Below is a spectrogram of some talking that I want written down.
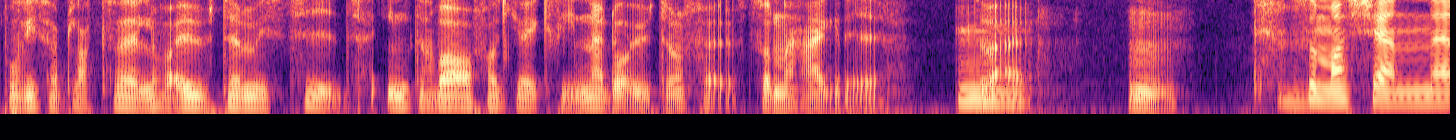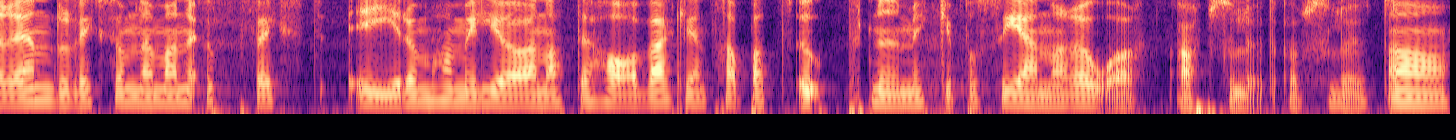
på vissa platser eller vara ute en viss tid. Inte bara för att jag är kvinna då, utan för sådana här grejer. Tyvärr. Mm. Så man känner ändå liksom när man är uppväxt i de här miljöerna att det har verkligen trappats upp nu mycket på senare år. Absolut, absolut. Ja.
